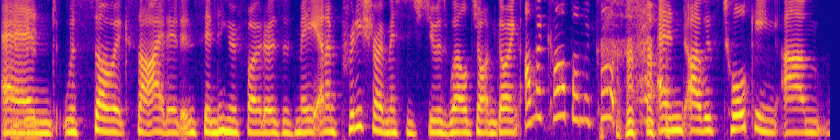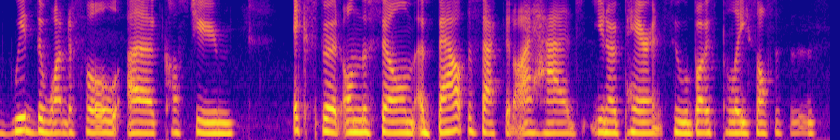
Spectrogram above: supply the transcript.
and was so excited and sending her photos of me. And I'm pretty sure I messaged you as well, John, going, I'm a cop, I'm a cop. and I was talking um, with the wonderful uh, costume expert on the film about the fact that I had, you know, parents who were both police officers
